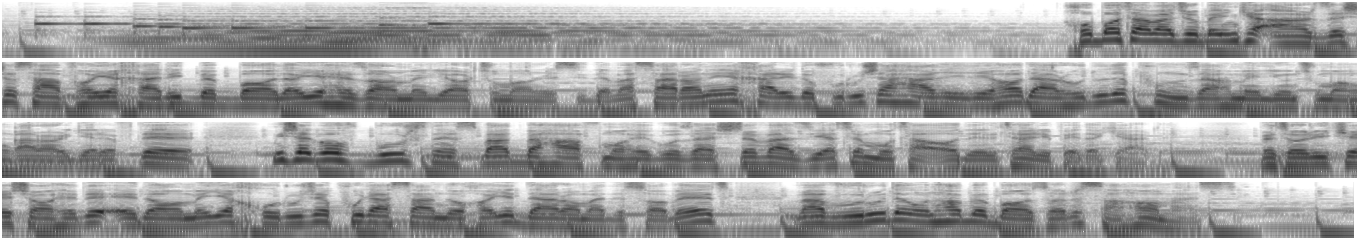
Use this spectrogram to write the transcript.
خب با توجه به اینکه ارزش صفهای خرید به بالای هزار میلیارد تومان رسیده و سرانه خرید و فروش حقیقی ها در حدود 15 میلیون تومان قرار گرفته میشه گفت بورس نسبت به هفت ماه گذشته وضعیت متعادل تری پیدا کرده. به طوری که شاهد ادامه خروج پول از صندوق های درآمد ثابت و ورود اونها به بازار سهام هستیم.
